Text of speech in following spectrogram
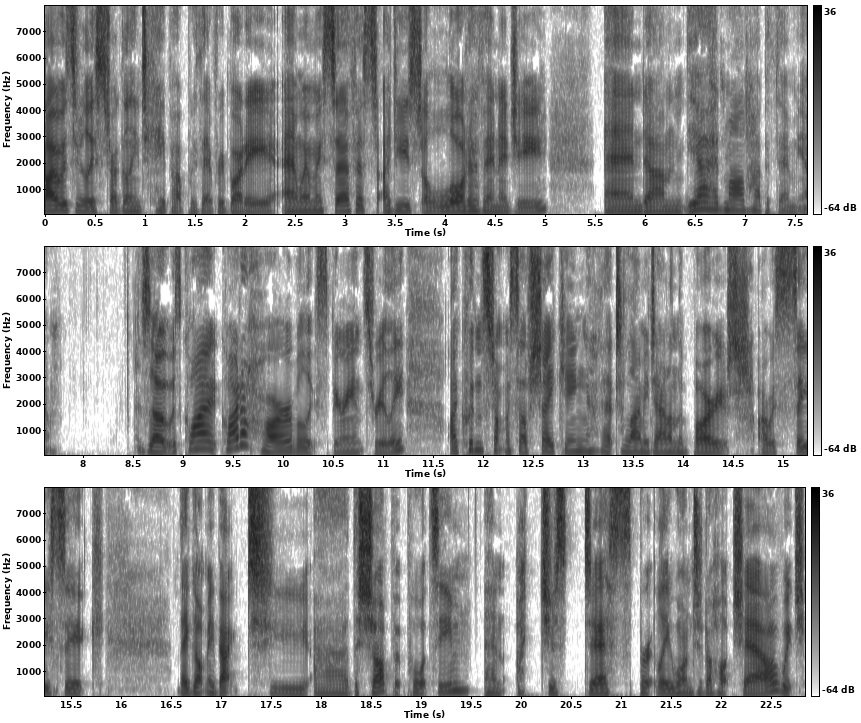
I was really struggling to keep up with everybody. And when we surfaced, I'd used a lot of energy. And um, yeah, I had mild hypothermia. So it was quite quite a horrible experience, really. I couldn't stop myself shaking. They had to lie me down on the boat. I was seasick. They got me back to uh, the shop at Portsea, and I just desperately wanted a hot shower. Which,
